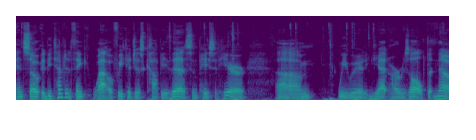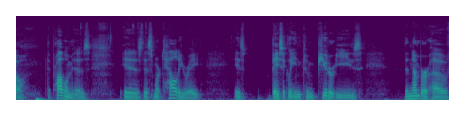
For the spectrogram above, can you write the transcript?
And so it'd be tempted to think, wow, if we could just copy this and paste it here, um, we would get our result. But no, the problem is, is this mortality rate is basically in computer ease, the number of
